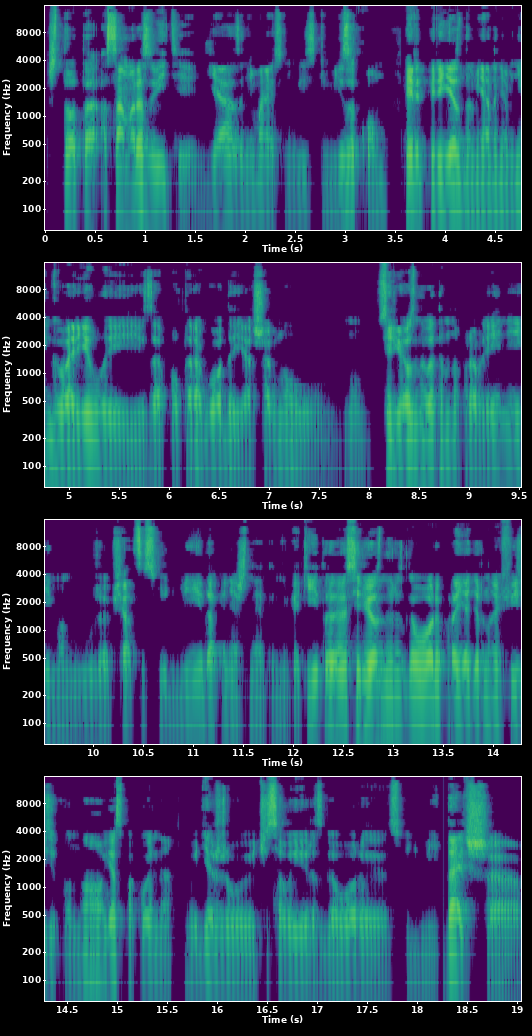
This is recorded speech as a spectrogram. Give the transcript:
что-то о саморазвитии. Я занимаюсь английским языком. Перед переездом я на нем не говорил, и за полтора года я шагнул ну, серьезно в этом направлении и могу уже общаться с людьми. Да, конечно, это не какие-то серьезные разговоры про ядерную физику, но я спокойно выдерживаю часовые разговоры с людьми. Дальше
